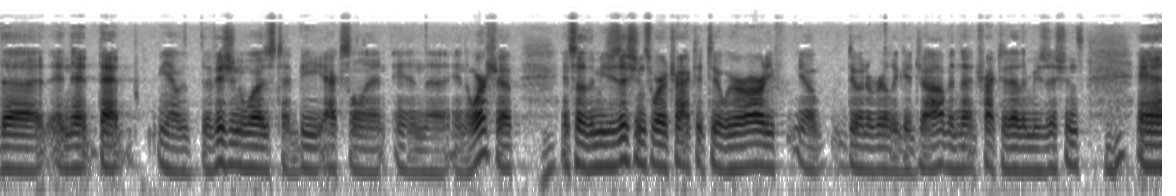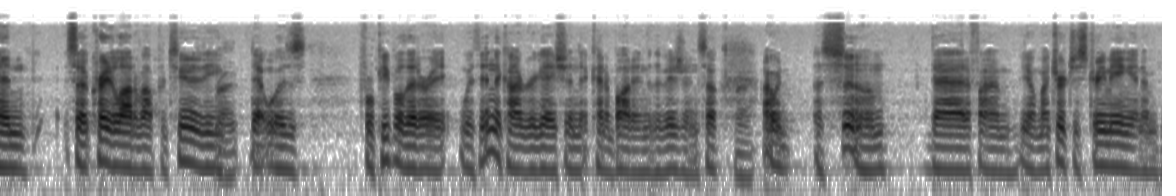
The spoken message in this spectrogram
the and that that you know the vision was to be excellent in the in the worship, mm-hmm. and so the musicians were attracted to. It. We were already you know doing a really good job, and that attracted other musicians, mm-hmm. and so it created a lot of opportunity right. that was for people that are within the congregation that kind of bought into the vision. So right. I would assume that if I'm you know my church is streaming and I'm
